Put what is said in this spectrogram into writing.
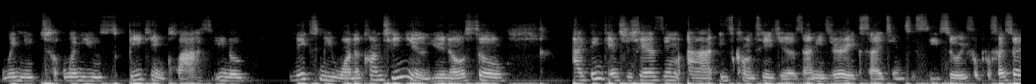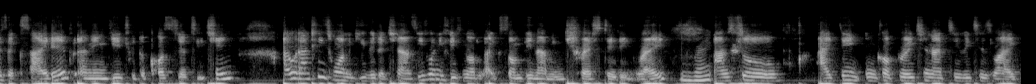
when you t- when you speak in class, you know, makes me want to continue, you know. So I think enthusiasm uh, is contagious and it's very exciting to see. So if a professor is excited and engaged with the course they're teaching, I would at least want to give it a chance, even if it's not like something I'm interested in, right? Right. And so I think incorporating activities like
